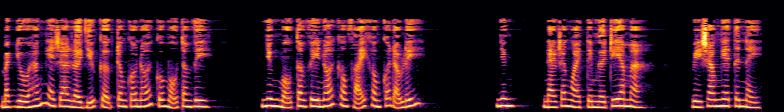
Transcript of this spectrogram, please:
Mặc dù hắn nghe ra lời giễu cợt trong câu nói của mộ tâm vi, nhưng mộ tâm vi nói không phải không có đạo lý. Nhưng, nàng ra ngoài tìm người tri âm à? Vì sao nghe tin này,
